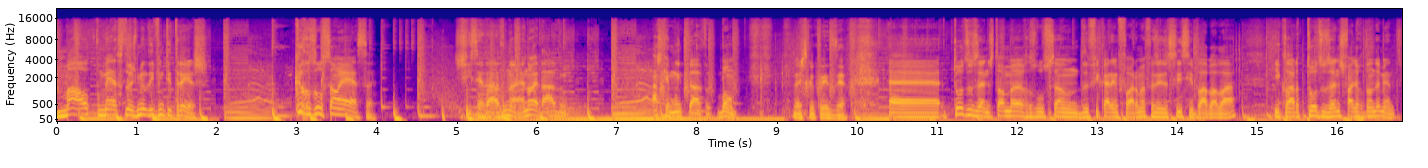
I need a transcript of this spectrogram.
mal comece 2023. Que resolução é essa? Isso é dado, não é? Não é dado. Acho que é muito dado. Bom. É isto que eu queria dizer. Uh, todos os anos toma a resolução de ficar em forma, fazer exercício e blá blá blá. E claro, todos os anos falha redondamente.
